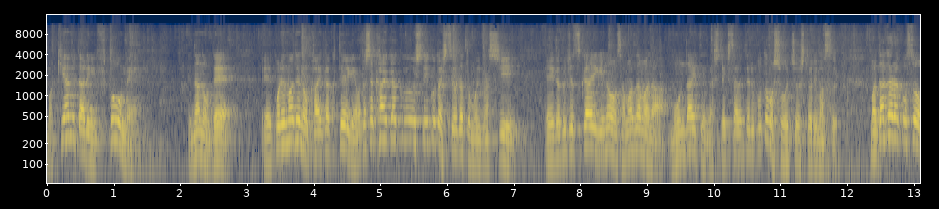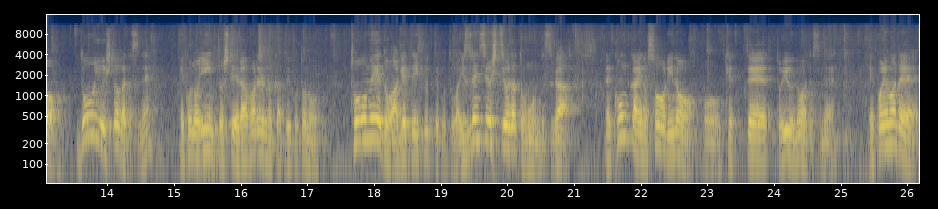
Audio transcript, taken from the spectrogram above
まあ、極めてある意味不透明なので、これまでの改革提言、私は改革していくことは必要だと思いますし、学術会議のさまざまな問題点が指摘されていることも承知をしております。まあ、だからこそ、どういう人がですね、この委員として選ばれるのかということの透明度を上げていくということは、いずれにせよ必要だと思うんですが、今回の総理の決定というのはですね、これまで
